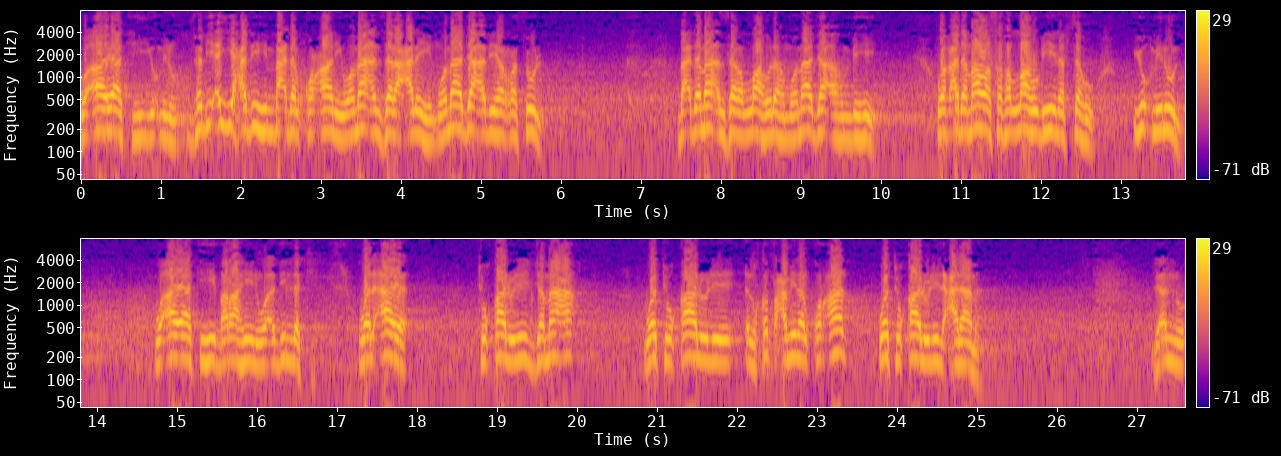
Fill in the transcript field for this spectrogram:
وآياته يؤمنون؟ فبأي حديث بعد القرآن وما أنزل عليهم وما جاء به الرسول بعد ما أنزل الله لهم وما جاءهم به وبعد ما وصف الله به نفسه يؤمنون؟ وآياته براهين وأدلته والآية تقال للجماعة وتقال للقطعة من القرآن وتقال للعلامة. لأنه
